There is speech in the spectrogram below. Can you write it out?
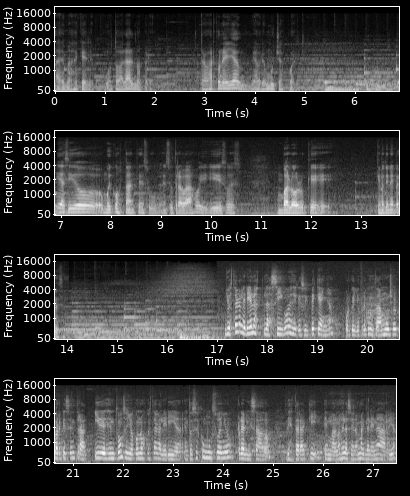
Además de que le pongo toda el alma, pero trabajar con ella me abrió muchas puertas. Y ha sido muy constante en su, en su trabajo y, eso es un valor que, que no tiene precio. Yo esta galería la, la, sigo desde que soy pequeña, porque yo frecuentaba mucho el Parque Central y desde entonces yo conozco esta galería. Entonces es como un sueño realizado de estar aquí en manos de la señora Magdalena Arria,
